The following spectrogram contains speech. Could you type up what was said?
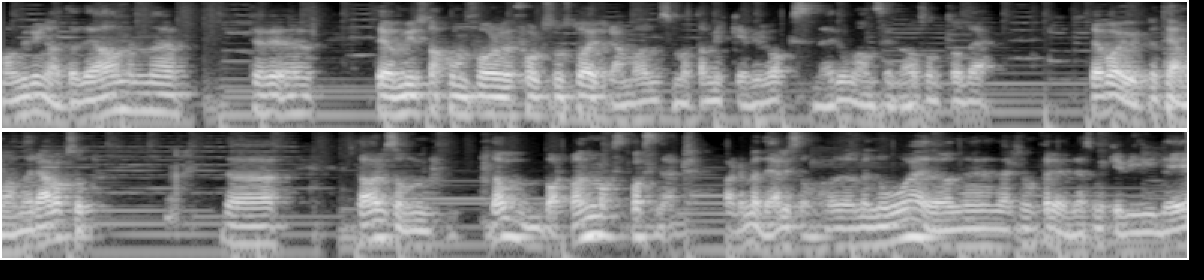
mange grunner til det, da, men eh, det, det er jo mye snakk om folk, folk som står frem og ønsker at de ikke vil vaksinere ungene sine og sånt. og det, det var jo ikke noe tema når jeg vokste opp. Nei. Det, da, liksom, da ble man maks vaksinert. Ferdig med det, liksom. Men nå er det jo en del liksom, foreldre som ikke vil det.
